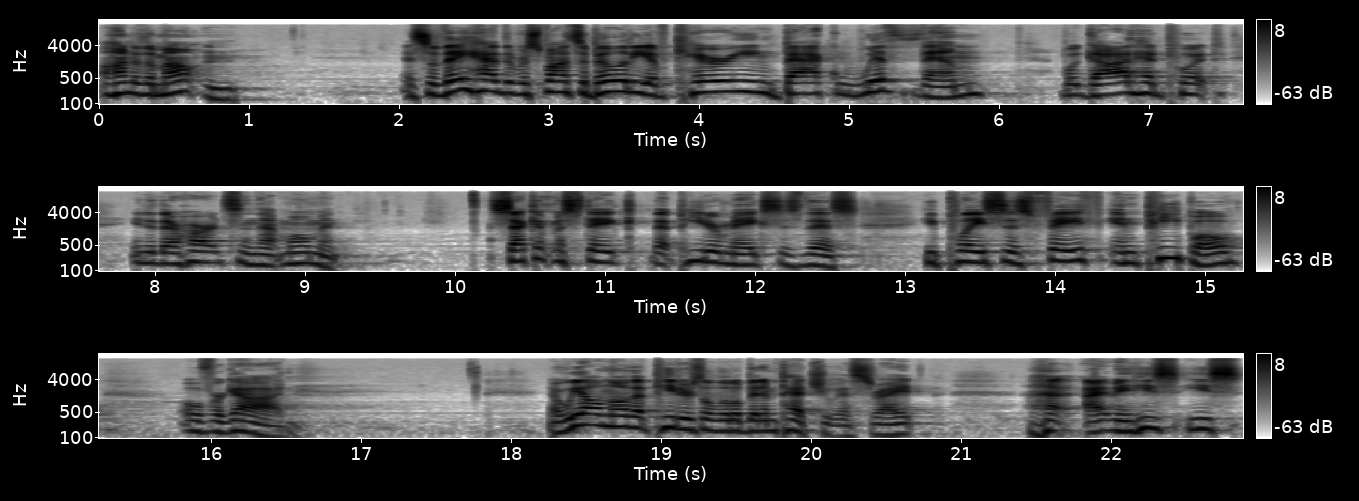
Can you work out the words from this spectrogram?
onto the mountain. And so they had the responsibility of carrying back with them what God had put into their hearts in that moment. Second mistake that Peter makes is this he places faith in people over God. Now, we all know that Peter's a little bit impetuous, right? I mean, he's, he's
